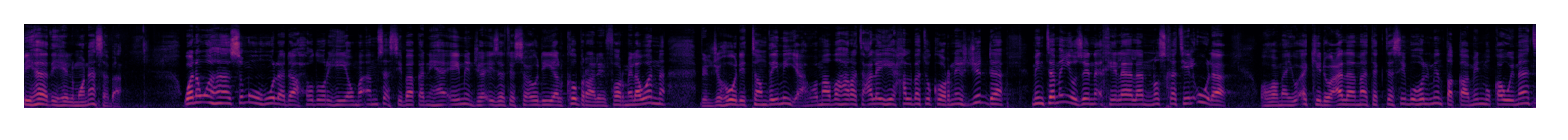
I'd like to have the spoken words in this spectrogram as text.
بهذه المناسبة. ونوه سموه لدى حضوره يوم أمس السباق النهائي من جائزة السعودية الكبرى للفورمولا 1 بالجهود التنظيمية وما ظهرت عليه حلبة كورنيش جدة من تميز خلال النسخة الأولى. وهو ما يؤكد على ما تكتسبه المنطقة من مقومات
